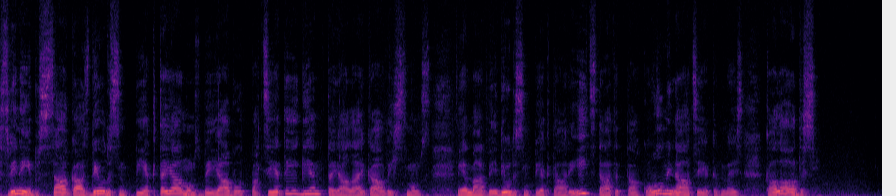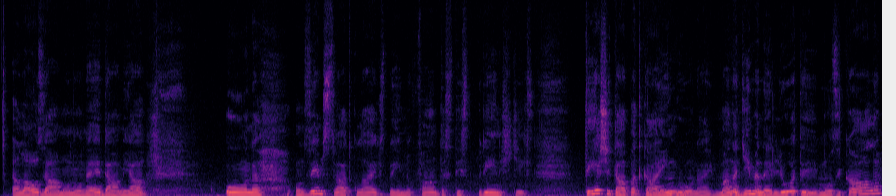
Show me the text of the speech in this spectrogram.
Svinības sākās 25. Mums bija jābūt pacietīgiem. Tajā laikā viss mums vienmēr bija 25. rīts, tā tad tā kulminācija, kad mēs kalādas lauzām un, un ēdām. Jā. Un, un Ziemassvētku laiks bija nu, fantastisks, brīnišķīgs. Tieši tāpat kā Ingūnai, mana ģimene ir ļoti muzikāla.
